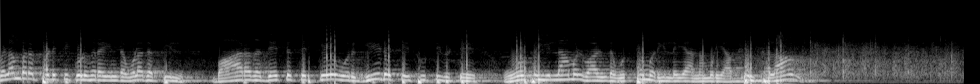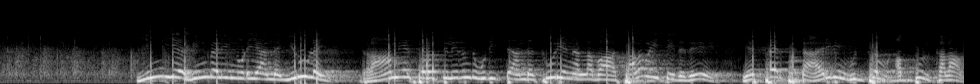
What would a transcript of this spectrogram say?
விளம்பரப்படுத்திக் கொள்கிற இந்த உலகத்தில் பாரத தேசத்திற்கே ஒரு கிரீடத்தை சூட்டிவிட்டு ஓசை இல்லாமல் வாழ்ந்த உத்தமர் இல்லையா நம்முடைய அப்துல் கலாம்? இந்திய விண்வெளியினுடைய அந்த இருளை ராமேஸ்வரத்திலிருந்து உதித்த அந்த சூரியன் அல்லவா சலவை செய்தது? எப்பேற்பட்ட அறிவின் உச்சம் அப்துல் கலாம்.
